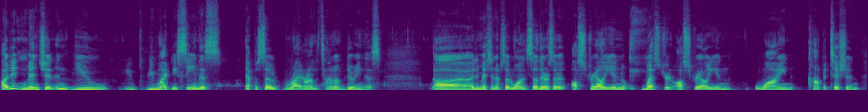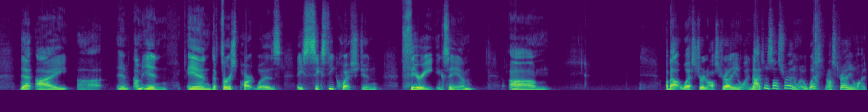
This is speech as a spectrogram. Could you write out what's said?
I didn't mention, and you you you might be seeing this episode right around the time I'm doing this. Uh, I didn't mention episode one. So there's an Australian, Western Australian wine competition that I uh, am, I'm in, and the first part was a 60 question theory exam. Um, about Western Australian wine. Not just Australian wine, Western Australian wine.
